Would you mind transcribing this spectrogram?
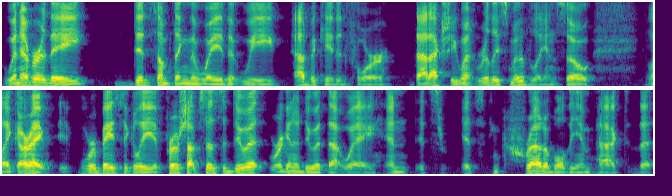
whenever they did something the way that we advocated for that actually went really smoothly. And so like all right we're basically if proshop says to do it we're going to do it that way. And it's it's incredible the impact that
